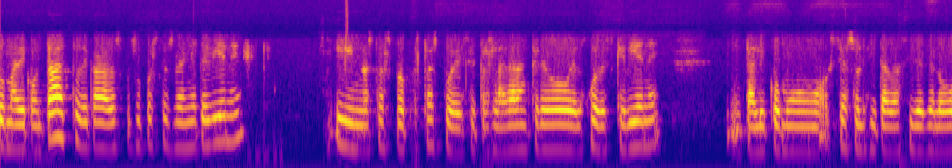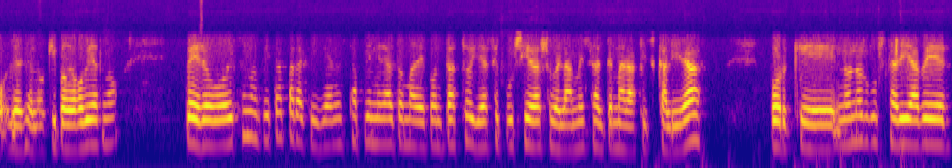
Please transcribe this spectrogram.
toma de contacto de cara a los presupuestos del año que viene y nuestras propuestas pues se trasladarán creo el jueves que viene tal y como se ha solicitado así desde, lo, desde el equipo de gobierno pero eso nos quita para que ya en esta primera toma de contacto ya se pusiera sobre la mesa el tema de la fiscalidad porque no nos gustaría ver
